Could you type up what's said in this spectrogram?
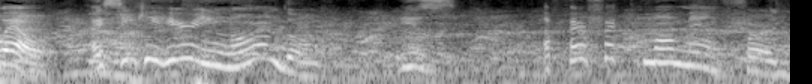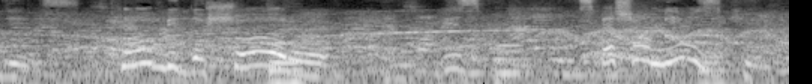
Well, I think here in London is a perfect moment for this. Clube do Choro is special music.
